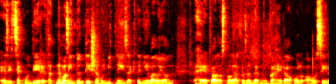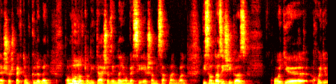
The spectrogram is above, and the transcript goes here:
ez egy szekundér, tehát nem az én döntésem, hogy mit nézek, de nyilván olyan helyet választ magának az ember munkahelyre, ahol, ahol széles a spektrum, különben a monotonitás az egy nagyon veszélyes a mi szakmánkban. Viszont az is igaz, hogy, hogy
